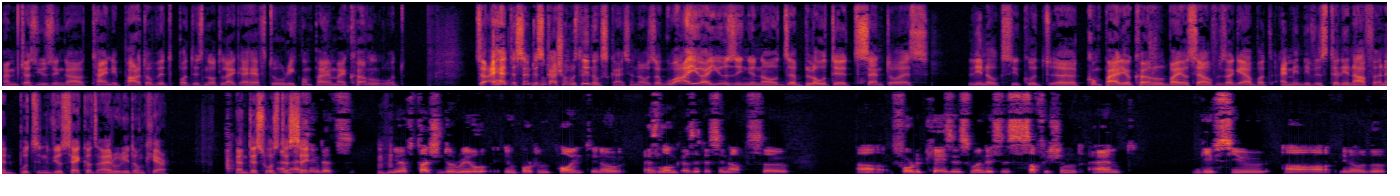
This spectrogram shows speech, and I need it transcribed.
I'm just using a tiny part of it, but it's not like I have to recompile my kernel. What so I had the same discussion with Linux guys, and I was like, why you are using, you know, the bloated CentOS Linux? You could uh, compile your kernel by yourself. It's like, yeah, but I mean, if it's still enough and it boots in a few seconds, I really don't care. And this was the same. I think that's mm-hmm. you have touched the real important point. You know, as long as it is enough. So uh, for the cases when this is sufficient and gives you, uh, you know, the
